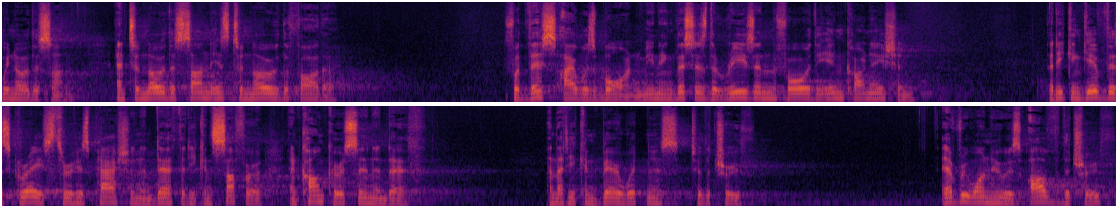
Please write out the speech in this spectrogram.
we know the Son, and to know the Son is to know the Father. For this I was born, meaning this is the reason for the incarnation. That he can give this grace through his passion and death, that he can suffer and conquer sin and death and that he can bear witness to the truth. Everyone who is of the truth,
